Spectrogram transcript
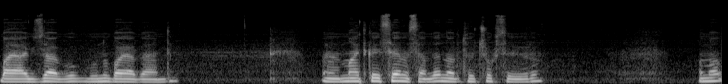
Bayağı güzel bu. Bunu bayağı beğendim. Ee, Might Guy'ı sevmesem de Naruto'yu çok seviyorum. Ama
